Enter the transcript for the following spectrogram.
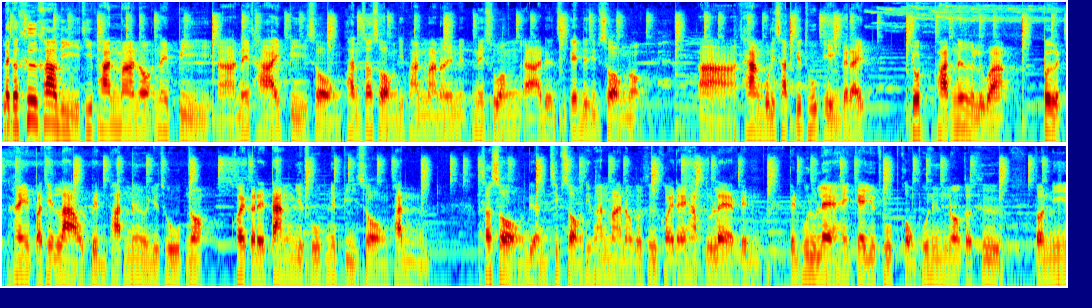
แล้วก็คือข่าวดีที่ผ่านมาเนาะในปีในท้ายปี 2022ที่ผ่านมาเนาะในในช่วงเดือน 11 เดือน 12 เนาะาทางบริษัท YouTube เองก็ได้จดพาร์ทเนอร์หรือว่าเปิดให้ประเทศลาวเป็นพาร์ทเนอร์ YouTube เนาะค่อยก็ได้ตั้ง YouTube ในปี 2022เดือน 12 ที่ผ่านมาเนาะก็คือค่อยได้รับดูแลเป็นเป็นผู้ดูแลให้แก่ YouTube ของผู้นึงเนาะก็คือ ตอนนี้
